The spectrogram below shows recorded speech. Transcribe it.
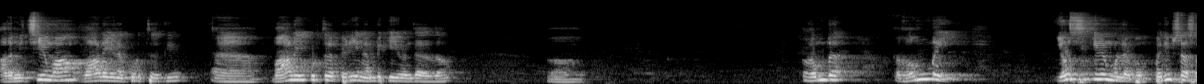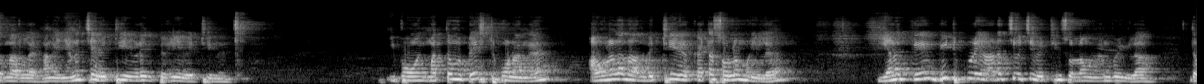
அதை நிச்சயமாக வாழை எனக்கு கொடுத்துருக்கு. வாழை கொடுத்த பெரிய நம்பிக்கை வந்து அதுதான். ரொம்ப ரொம்ப யோசிக்கவே முடியல. இப்போ பிரதீப் சார் சொன்னார்ல நாங்கள் நினச்ச வெற்றியை விட பெரிய வெற்றின்னு. இப்போ மற்றவங்க பேசிட்டு போனாங்க. அவங்களால அந்த அந்த வெற்றியை கரெக்டாக சொல்ல முடியல. எனக்கு வீட்டுக்குள்ளே அடைச்சி வச்சு வெற்றின்னு சொல்ல நம்புவீங்களா? இந்த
